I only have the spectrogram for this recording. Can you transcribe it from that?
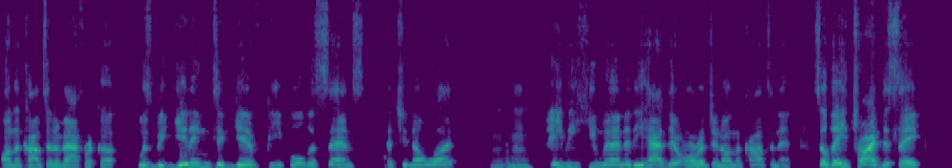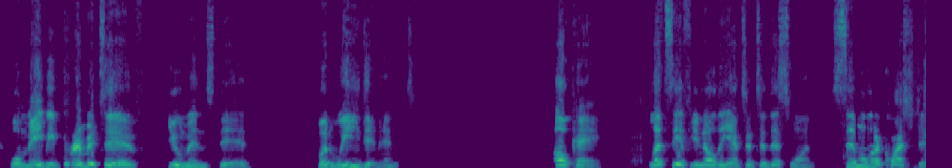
on the continent of Africa was beginning to give people the sense that you know what, Mhm. maybe humanity had their origin on the continent. So they tried to say, well, maybe primitive humans did, but we didn't. Okay, let's see if you know the answer to this one. Similar question.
